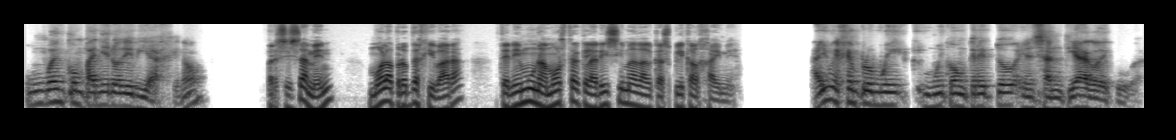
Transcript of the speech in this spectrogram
un buen compañero de viaje, ¿no? Precisament, molt a prop de Jibara, tenim una mostra claríssima del que explica el Jaime. Hay un ejemplo muy, muy concreto en Santiago de Cuba.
